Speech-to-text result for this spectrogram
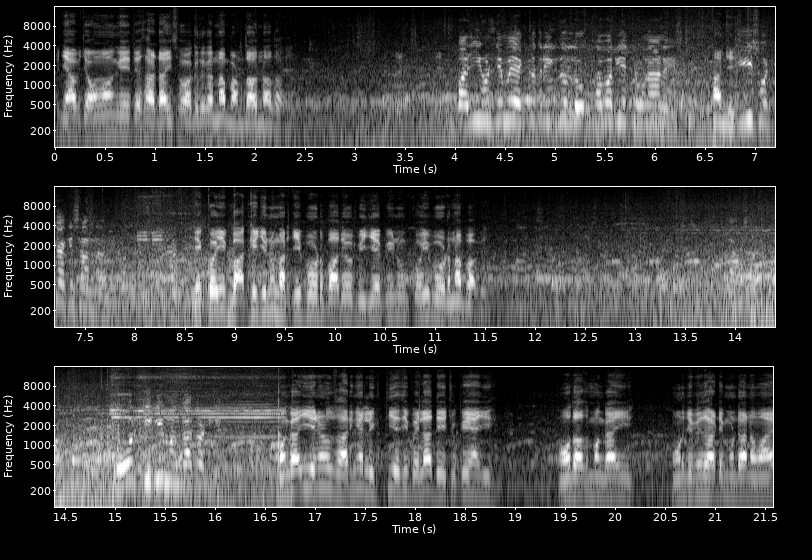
ਪੰਜਾਬ ਚ ਆਵਾਂਗੇ ਤੇ ਸਾਡਾ ਹੀ ਸਵਾਗਤ ਕਰਨਾ ਬਣਦਾ ਉਹਨਾਂ ਦਾ। ਭਾਜੀ ਹੁਣ ਜਿਵੇਂ 1 ਤਰੀਕ ਨੂੰ ਲੋਕ ਸਭਾ ਦੀਆਂ ਚੋਣਾਂ ਨੇ ਹਾਂਜੀ। ਕੀ ਸੋਚਿਆ ਕਿਸਾਨਾਂ ਨੇ? ਦੇਖੋ ਜੀ ਬਾਕੀ ਜਿਹਨੂੰ ਮਰਜ਼ੀ ਵੋਟ ਪਾ ਦਿਓ ਬੀਜੇਪੀ ਨੂੰ ਕੋਈ ਵੋਟ ਨਾ ਪਾਵੇ। ਹੋਰ ਕੀ ਕੀ ਮੰਗਾ ਤੁਹਾਡੀਆਂ? ਮੰਗਾ ਜੀ ਇਹਨਾਂ ਨੂੰ ਸਾਰੀਆਂ ਲਿਖਤੀ ਅਸੀਂ ਪਹਿਲਾਂ ਦੇ ਚੁੱਕੇ ਹਾਂ ਜੀ। 9-10 ਮੰਗਾ ਜੀ। ਹੁਣ ਜਿਵੇਂ ਸਾਡੇ ਮੁੰਡਾ ਨਵਾਂ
